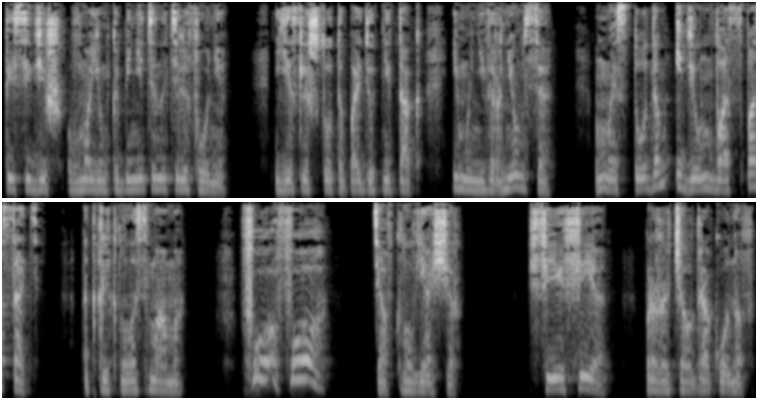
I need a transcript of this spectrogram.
Ты сидишь в моем кабинете на телефоне. Если что-то пойдет не так, и мы не вернемся, мы с Тодом идем вас спасать, — откликнулась мама. «Фо-фо!» — тявкнул ящер. «Фе-фе!» — прорычал Драконов.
